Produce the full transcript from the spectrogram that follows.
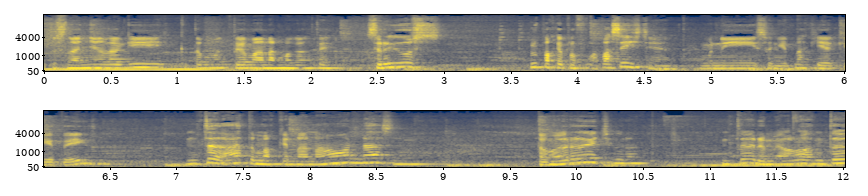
terus nanya lagi ke teman-teman anak magang teh serius lu pakai parfum apa sih meni sengitna kia kia teh ente ah teu make nanaon dah tong eureun curang ente demi Allah ente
